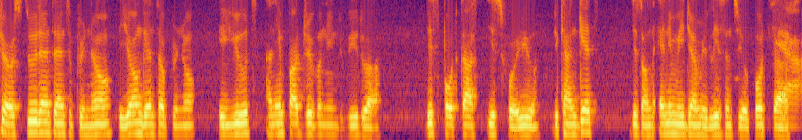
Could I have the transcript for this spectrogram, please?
you're a student entrepreneur, a young entrepreneur, a youth, an impact driven individual, this podcast is for you. You can get this on any medium you listen to your podcast. Yeah.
